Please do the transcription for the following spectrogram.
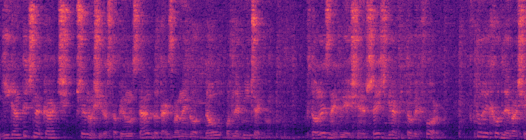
Gigantyczna kać przenosi roztopioną stal do tak zwanego dołu odlewniczego. W dole znajduje się sześć grafitowych form, w których odlewa się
